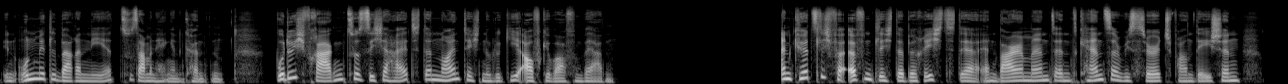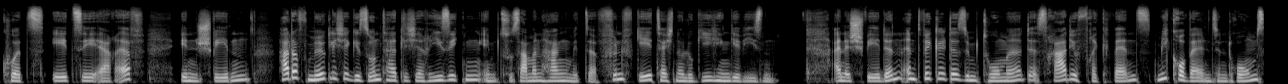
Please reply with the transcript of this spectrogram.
in unmittelbarer Nähe zusammenhängen könnten, wodurch Fragen zur Sicherheit der neuen Technologie aufgeworfen werden. Ein kürzlich veröffentlichter Bericht der Environment and Cancer Research Foundation, kurz ECRF, in Schweden hat auf mögliche gesundheitliche Risiken im Zusammenhang mit der 5G-Technologie hingewiesen. Eine Schwedin entwickelte Symptome des Radiofrequenz-Mikrowellensyndroms,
